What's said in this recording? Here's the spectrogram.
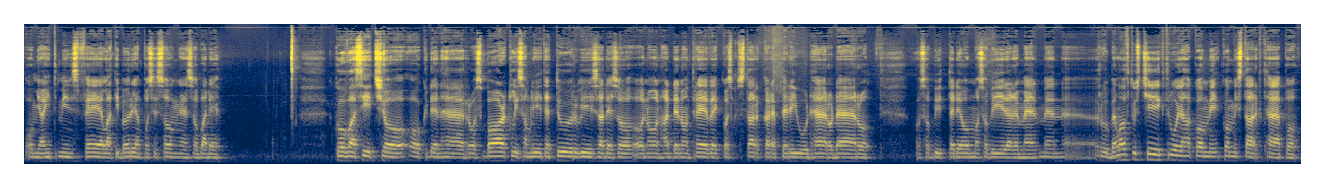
om jag inte minns fel att i början på säsongen så var det Kovacic och, och den här Ross Barkley som lite turvisades och, och någon hade någon tre veckors starkare period här och där och, och så bytte det om och så vidare men, men eh, Ruben Loftus-Cheek tror jag har kommit, kommit starkt här på,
